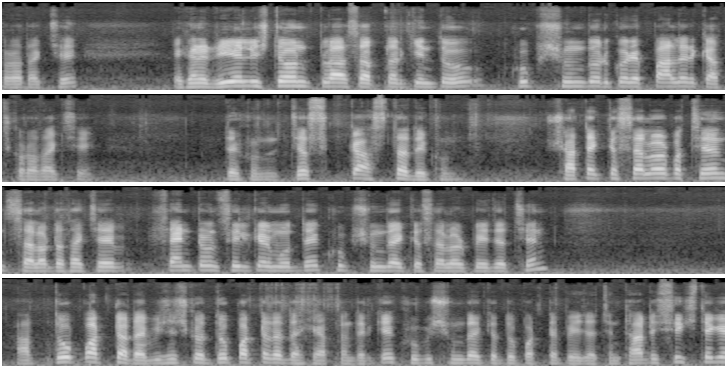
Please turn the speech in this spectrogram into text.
করা থাকছে। এখানে রিয়েল স্টোন প্লাস আপনার কিন্তু খুব সুন্দর করে পালের কাজ করা থাকছে। দেখুন জাস্ট কাজটা দেখুন। সাথে একটা স্যালোয়ার পাচ্ছেন স্যালোয়ারটা থাকছে স্যান্টন সিল্কের মধ্যে খুব সুন্দর একটা স্যালোয়ার পেয়ে যাচ্ছেন। আর দোপাট্টাটা, বিশেষ করে দোপাট্টাটা দেখে আপনাদেরকে, খুবই সুন্দর একটা দোপাট্টা পেয়ে যাচ্ছেন। থার্টি সিক্স থেকে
